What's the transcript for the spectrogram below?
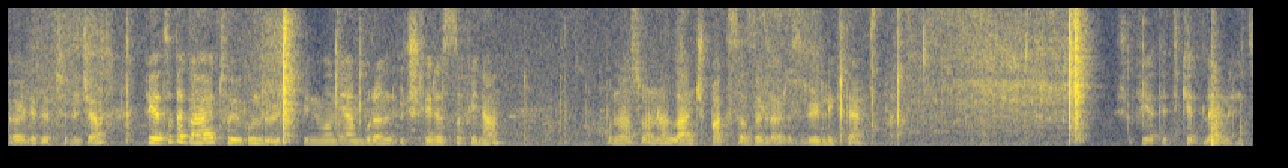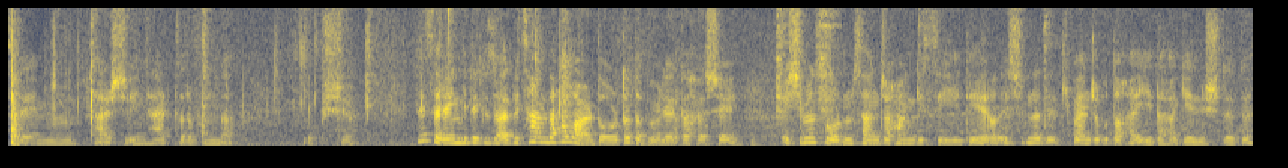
Öyle götüreceğim. Fiyatı da gayet uygundu 3000 won. Yani buranın 3 lirası filan. Bundan sonra lunchbox hazırlarız birlikte. Fiyat etiketlerini hiç sevmiyorum. Her şeyin her tarafında yapışıyor. Neyse rengi de güzel. Bir tane daha vardı orada da böyle daha şey. Eşime sordum sence hangisi iyi diye. Eşim de dedi ki bence bu daha iyi, daha geniş dedi.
